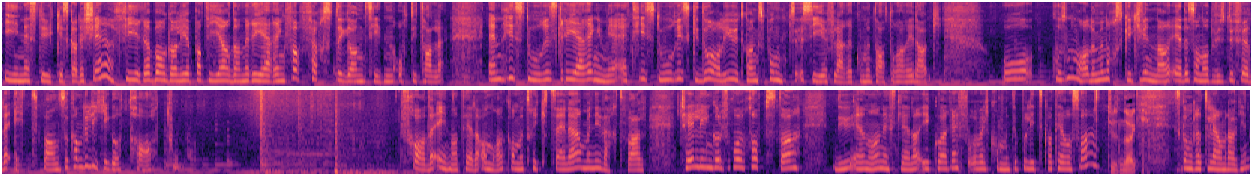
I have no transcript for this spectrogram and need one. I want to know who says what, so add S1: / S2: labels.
S1: I neste uke skal det skje. Fire borgerlige partier danner regjering for første gang siden 80-tallet. En historisk regjering med et historisk dårlig utgangspunkt, sier flere kommentatorer i dag. Og hvordan var det med norske kvinner? Er det sånn at hvis du føder ett barn, så kan du like godt ta to? Fra det ene til det andre, kan vi trygt si der. Men i hvert fall. Kjell Ingolf Ropstad, du er nå nestleder i KrF, og velkommen til Politisk kvarter også.
S2: Tusen takk.
S1: Skal vi gratulere med dagen?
